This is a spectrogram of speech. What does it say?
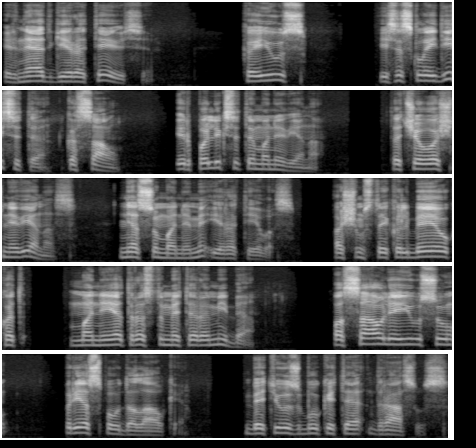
ir netgi yra atėjusi, kai jūs įsisklaidysite kas savo ir paliksite mane vieną. Tačiau aš ne vienas, nes su manimi yra tėvas. Aš jums tai kalbėjau, kad mane atrastumėte ramybę pasaulyje jūsų priespauda laukia, bet jūs būkite drąsūs.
